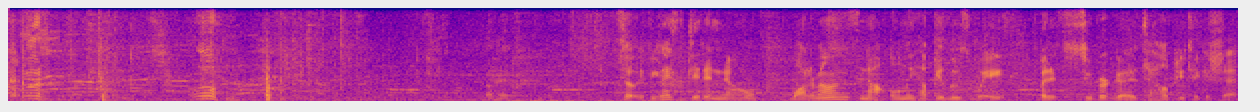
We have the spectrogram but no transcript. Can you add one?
Ugh. Ugh. Okay. So if you guys didn't know, watermelons not only help you lose weight, but it's super good to help you take a shit.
